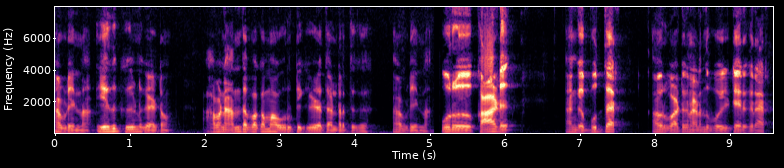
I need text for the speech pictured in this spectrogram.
அப்படின்னா எதுக்குன்னு? கேட்டோம். அவனை அந்த பக்கமாக உருட்டி கீழே தள்ளுறதுக்கு அப்படின்னா. ஒரு காடு அங்கே புத்தர் அவர் பாட்டுக்கு நடந்து போய்கிட்டே இருக்கிறார்.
